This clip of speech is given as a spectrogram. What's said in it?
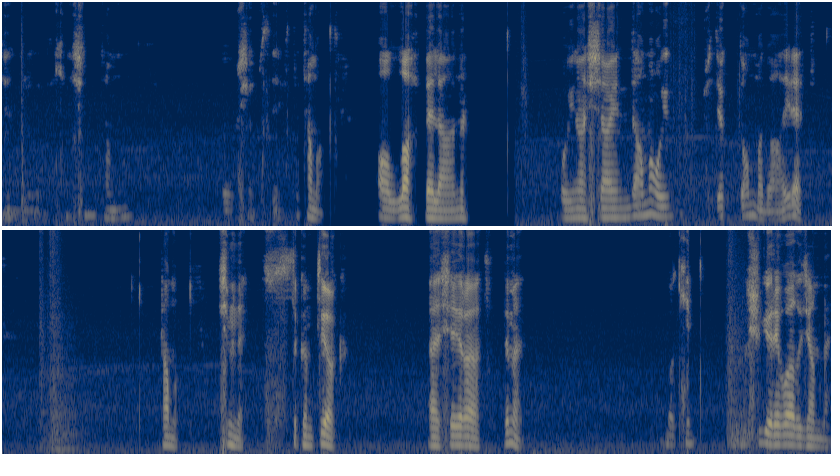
General Education tamam. Workshop Safety tamam. Allah belanı. Oyun aşağı indi ama oyun video donmadı hayret. Tamam. Şimdi sıkıntı yok. Her şey rahat değil mi? Bakayım. Şu görevi alacağım ben.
